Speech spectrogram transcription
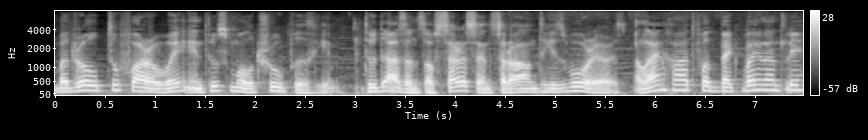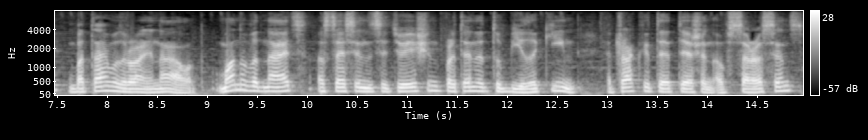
but rode too far away and two small troops with him. Two dozens of Saracens surrounded his warriors. Lionheart fought back violently, but time was running out. One of the knights, assessing the situation, pretended to be the king, attracted the attention of Saracens,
